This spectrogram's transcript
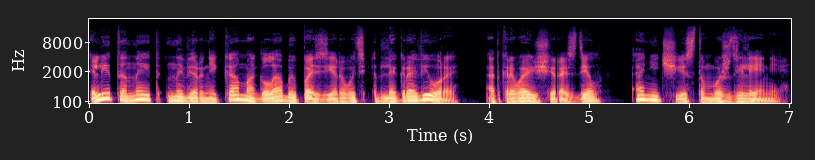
Лита Нейт наверняка могла бы позировать для гравюры, открывающей раздел о нечистом вожделении.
